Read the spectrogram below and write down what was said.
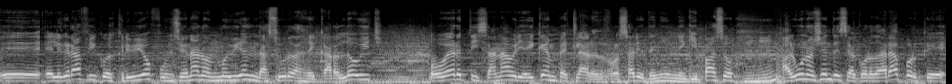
Eh, el gráfico escribió, funcionaron muy bien las zurdas de Karlovich, Oberti, Sanabria y Kempes. Claro, el Rosario tenía un equipazo. Ujú. Algún oyente se acordará porque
